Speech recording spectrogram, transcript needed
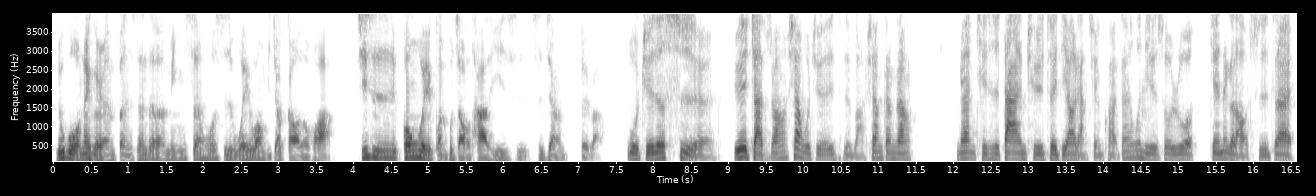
如果那个人本身的名声或是威望比较高的话，其实工会也管不着他的意思是这样子，对吧？我觉得是诶，因为假装像我举的例子嘛，像刚刚你看，其实大安区最低要两千块，但是问题是说，如果今天那个老师在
